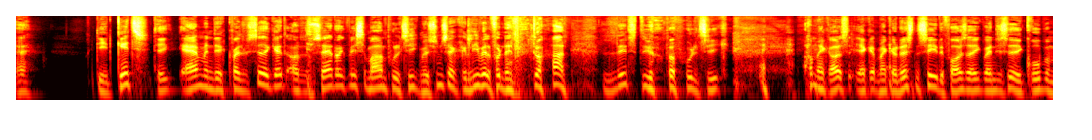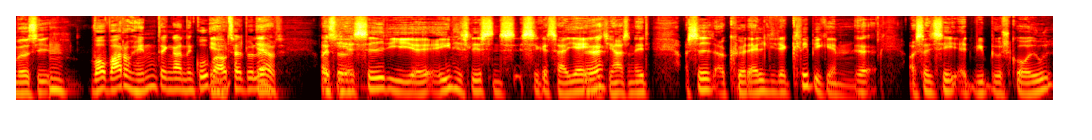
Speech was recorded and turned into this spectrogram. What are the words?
Ja. Det er et gæt. Det, ja, men det er kvalificeret gæt, og du sagde, at du ikke vidste så meget om politik, men jeg synes, jeg kan alligevel fornemme, at du har lidt styr på politik. Og man kan, også, jeg man kan jo næsten se det for sig, ikke, hvordan de sidder i gruppemøde og siger, mm. hvor var du henne, dengang den gruppeaftale blev Ja. lavet? Og altså, de har siddet i uh, enhedslistens sekretariat, Ja. ja. de har sådan et, og siddet og kørt alle de der klip igennem. Ja. Og så har de set, at vi blev skåret ud.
